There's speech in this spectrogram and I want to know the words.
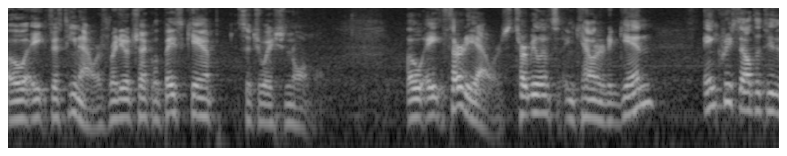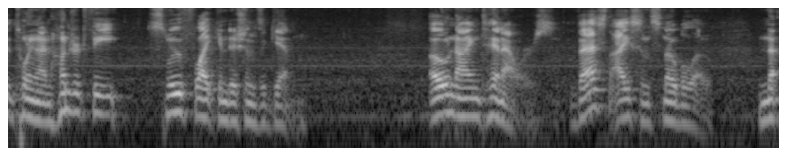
0815 hours. Radio check with base camp. Situation normal. 0830 hours. Turbulence encountered again. Increased altitude to 2900 feet. Smooth flight conditions again. 0910 hours. Vast ice and snow below. No,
